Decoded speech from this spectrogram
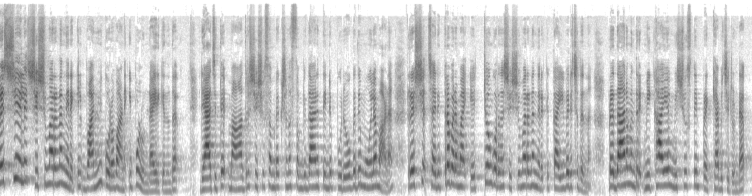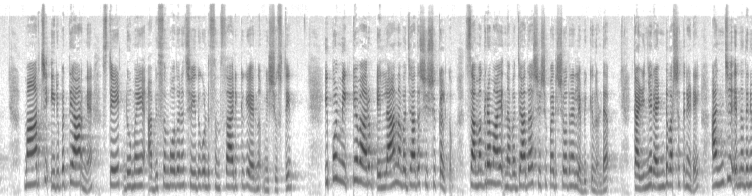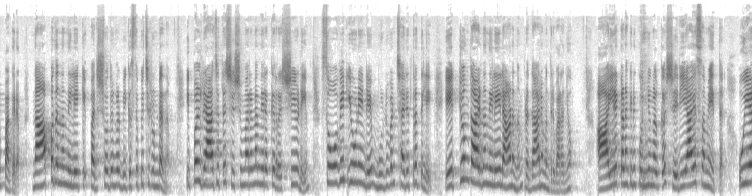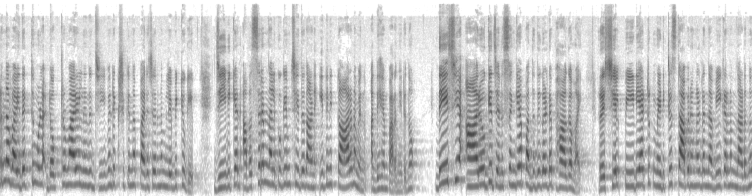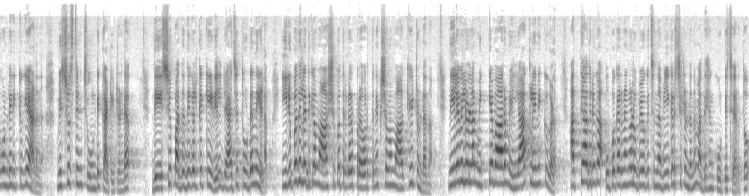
റഷ്യയിലെ ശിശുമരണ നിരക്കിൽ വൻ കുറവാണ് ഇപ്പോൾ ഉണ്ടായിരിക്കുന്നത്. രാജ്യത്തെ മാതൃ ശിശു സംരക്ഷണ സംവിധാനത്തിന്റെ പുരോഗതി മൂലമാണ് റഷ്യ ചരിത്രപരമായി ഏറ്റവും കുറഞ്ഞ ശിശുമരണ നിരക്ക് കൈവരിച്ചതെന്ന് പ്രധാനമന്ത്രി മിഖായൽ മിഷുസ്തിൻ പ്രഖ്യാപിച്ചിട്ടുണ്ട്. മാർച്ച് ഇരുപത്തിയാറിന് സ്റ്റേറ്റ് ഡുമയെ അഭിസംബോധന ചെയ്തുകൊണ്ട് സംസാരിക്കുകയായിരുന്നു മിഷുസ്തിൻ ഇപ്പോൾ മിക്കവാറും എല്ലാ നവജാത ശിശുക്കൾക്കും സമഗ്രമായ നവജാത ശിശു പരിശോധന ലഭിക്കുന്നുണ്ട്. കഴിഞ്ഞ രണ്ട് വർഷത്തിനിടെ അഞ്ച് എന്നതിന് പകരം നാൽപ്പത് എന്ന നിലയ്ക്ക് പരിശോധനകൾ വികസിപ്പിച്ചിട്ടുണ്ടെന്നും ഇപ്പോൾ രാജ്യത്തെ ശിശുമരണ നിരക്ക് റഷ്യയുടെയും സോവിയറ്റ് യൂണിയന്റെയും മുഴുവൻ ചരിത്രത്തിലെയും ഏറ്റവും താഴ്ന്ന നിലയിലാണെന്നും പ്രധാനമന്ത്രി പറഞ്ഞു. ആയിരക്കണക്കിന് കുഞ്ഞുങ്ങൾക്ക് ശരിയായ സമയത്ത് ഉയർന്ന വൈദഗ്ധ്യമുള്ള ഡോക്ടർമാരിൽ നിന്ന് ജീവൻ രക്ഷിക്കുന്ന പരിചരണം ലഭിക്കുകയും ജീവിക്കാൻ അവസരം നൽകുകയും ചെയ്തതാണ് ഇതിന് കാരണമെന്നും അദ്ദേഹം പറഞ്ഞിരുന്നു. ദേശീയ ആരോഗ്യ ജനസംഖ്യാ പദ്ധതികളുടെ ഭാഗമായി റഷ്യയിൽ പീഡിയാട്രിക് മെഡിക്കൽ സ്ഥാപനങ്ങളുടെ നവീകരണം നടന്നുകൊണ്ടിരിക്കുകയാണെന്ന് മിശ്വസ്തിൻ ചൂണ്ടിക്കാട്ടിയിട്ടുണ്ട്. ദേശീയ പദ്ധതികൾക്ക് കീഴിൽ രാജ്യത്തുടനീളം ഇരുപതിലധികം ആശുപത്രികൾ പ്രവർത്തനക്ഷമമാക്കിയിട്ടുണ്ടെന്ന് നിലവിലുള്ള മിക്കവാറും എല്ലാ ക്ലിനിക്കുകളും അത്യാധുനിക ഉപകരണങ്ങൾ ഉപയോഗിച്ച് നവീകരിച്ചിട്ടുണ്ടെന്നും അദ്ദേഹം കൂട്ടിച്ചേർത്തു.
